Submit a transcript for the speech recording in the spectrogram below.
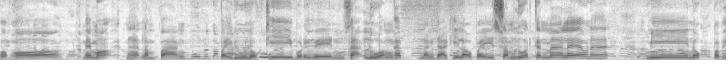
ฟผแม่เมาะนะฮะลำปางไปดูนกที่บริเวณสะหลวงครับ หลังจากที่เราไปสำรวจกันมาแล้วนะฮะมีนกประเภ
